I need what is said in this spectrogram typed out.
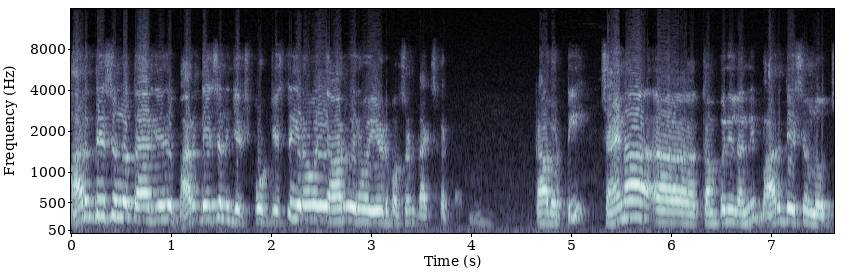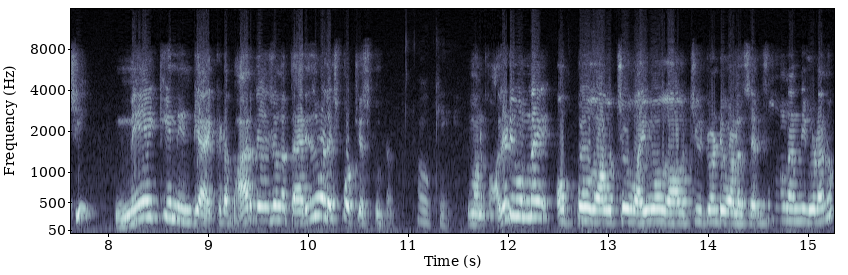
భారతదేశంలో తయారు చేసి భారతదేశం నుంచి ఎక్స్పోర్ట్ చేస్తే ఇరవై ఆరు ఇరవై ఏడు పర్సెంట్ ట్యాక్స్ కట్టాలి కాబట్టి చైనా కంపెనీలన్నీ భారతదేశంలో వచ్చి మేక్ ఇన్ ఇండియా ఇక్కడ భారతదేశంలో తయారు చేసి వాళ్ళు ఎక్స్పోర్ట్ చేసుకుంటారు. మనకు ఆల్రెడీ ఉన్నాయి ఒప్పో కావచ్చు వైవో కావచ్చు ఇటువంటి వాళ్ళ సెల్ ఫోన్ అన్ని కూడాను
